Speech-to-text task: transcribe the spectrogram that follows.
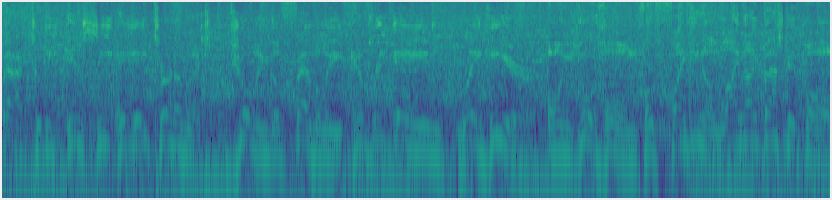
back to the NCAA tournament. Join the family every game right here on your home for Fighting Illini basketball.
